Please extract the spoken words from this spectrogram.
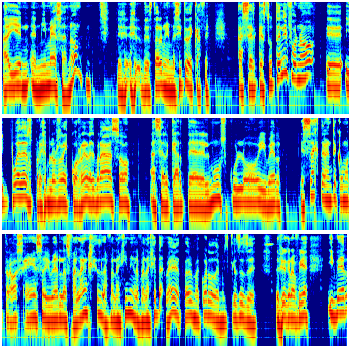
ahí en, en mi mesa, ¿no? Eh, de estar en mi mesita de café. Acercas tu teléfono eh, y puedes, por ejemplo, recorrer el brazo, acercarte al músculo y ver exactamente cómo trabaja eso y ver las falanges, la falangina y la falangeta. Vaya, todavía me acuerdo de mis clases de, de biografía y ver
